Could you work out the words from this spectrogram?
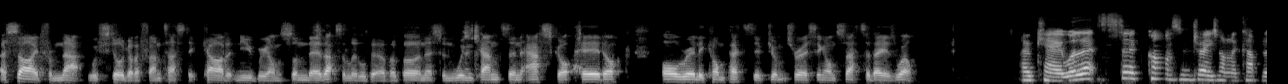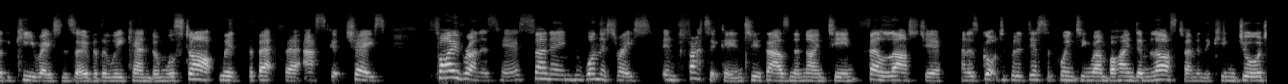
aside from that, we've still got a fantastic card at Newbury on Sunday. That's a little bit of a bonus. And Wincanton, Ascot, Haydock, all really competitive jumps racing on Saturday as well. Okay, well, let's uh, concentrate on a couple of the key races over the weekend, and we'll start with the Betfair Ascot Chase. Five runners here. Cyrname, who won this race emphatically in 2019, fell last year and has got to put a disappointing run behind him last time in the King George,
